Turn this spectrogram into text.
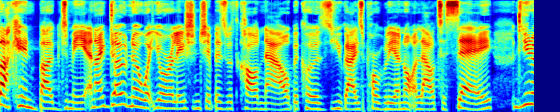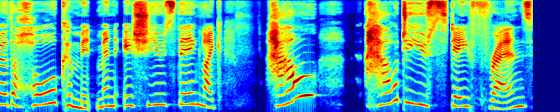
fucking bugged me. And I don't know what your relationship is with Carl now because you guys probably are not allowed to say. You know, the whole commitment issues thing, like how how do you stay friends?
